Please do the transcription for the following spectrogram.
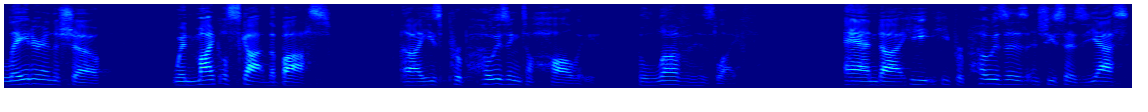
later in the show when Michael Scott, the boss, uh, he's proposing to Holly, the love of his life. And uh, he, he proposes, and she says yes.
